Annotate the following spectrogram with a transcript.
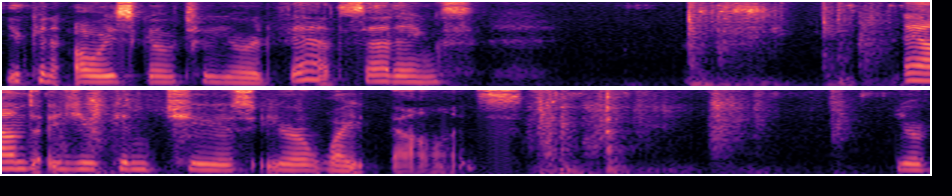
You can always go to your advanced settings and you can choose your white balance. Your,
